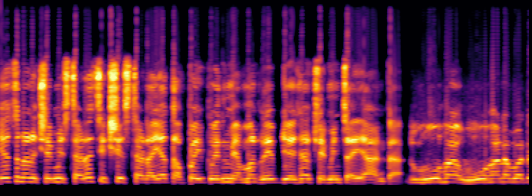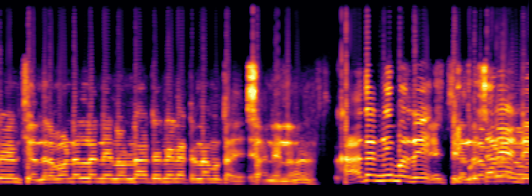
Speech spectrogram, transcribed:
యేసు నన్ను క్షమిస్తాడా శిక్షిస్తాడా? అయ్యా తప్పు అయిపోయింది మీ అమ్మని రేప్ చేసా క్షమించయ్యా అంట. ఊహ ఊహన బట్టి నేను చంద్రమండలంలో నేను అంటే నేను ఎట్లా నమ్ముతా నేను? కాదండి మరి సరే అండి.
